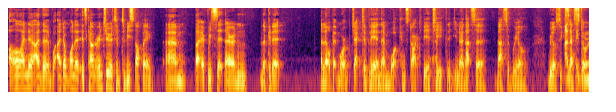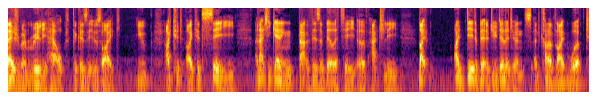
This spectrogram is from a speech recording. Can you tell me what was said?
oh i know i, I don't want it it's counterintuitive to be stopping. Um, but if we sit there and look at it a little bit more objectively and then what can start to be achieved that you know that's a that's a real real success and I think story. the measurement really helped because it was like you I could I could see and actually getting that visibility of actually like I did a bit of due diligence and kind of like worked,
